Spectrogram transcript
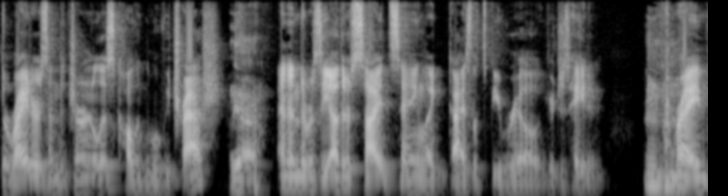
the writers and the journalists calling the movie trash, Yeah. and then there was the other side saying like, guys, let's be real, you're just hating. Mhm. right?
